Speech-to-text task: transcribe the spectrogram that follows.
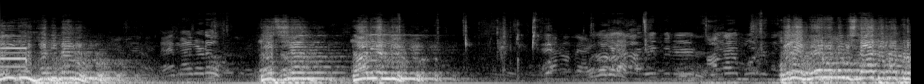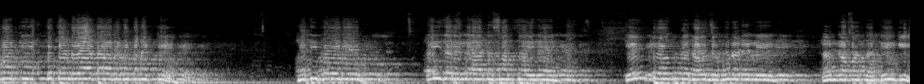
ಐದು ಹದಿಮೂರು ದರ್ಶನ್ ದಾಳಿಯಲ್ಲಿ. ಕೊನೆ ಮೂರು ನಿಮಿಷದ ಆಟ ಮಾತ್ರ ಬಾಕಿ. ಎಂದು ತಂಡದ ಆಟಗಾರರ ಗಮನಕ್ಕೆ. ಹದಿಮೂರು ಐದರಲ್ಲಿ ಆಟ ಸಾಗ್ತಾ ಇದೆ. ಎಂಟು ಅಂಕದ ಒಂದು ಮುನ್ನಡೆಯಲ್ಲಿ ರಂಗಮತ ದೀರ್ಘಿ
